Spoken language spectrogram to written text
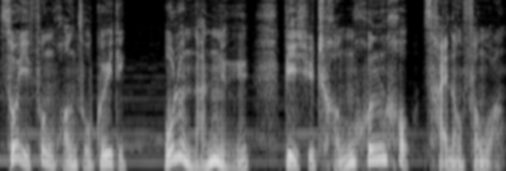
所以凤凰族规定。无论男女，必须成婚后才能封王。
